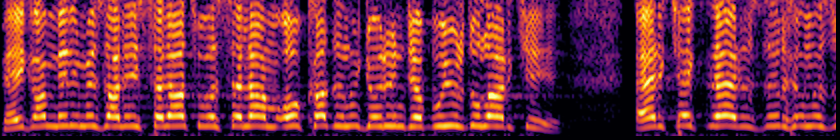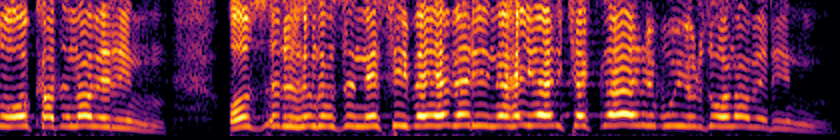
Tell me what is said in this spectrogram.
Peygamberimiz aleyhissalatu vesselam o kadını görünce buyurdular ki erkekler zırhınızı o kadına verin. O zırhınızı nesibeye verin ey erkekler buyurdu ona verin.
